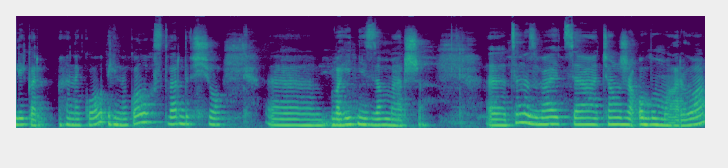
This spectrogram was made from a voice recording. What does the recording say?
лікар-гінеколог гінеколог ствердив, що е, вагітність завмерша. Е, Це називається чонжа обумарла.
